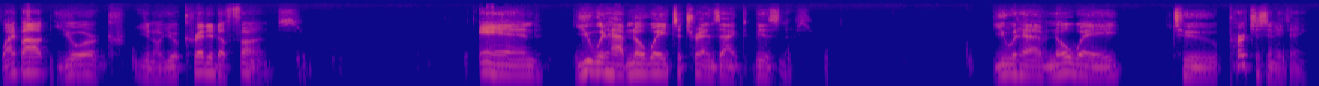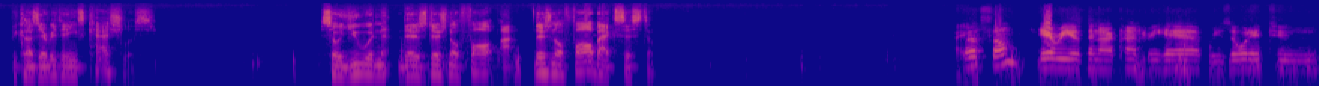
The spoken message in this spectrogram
wipe out your you know your credit of funds and you would have no way to transact business. You would have no way to purchase anything because everything's cashless so you wouldn't there's there's no fall there's no fallback system Well, some areas in our country have resorted to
